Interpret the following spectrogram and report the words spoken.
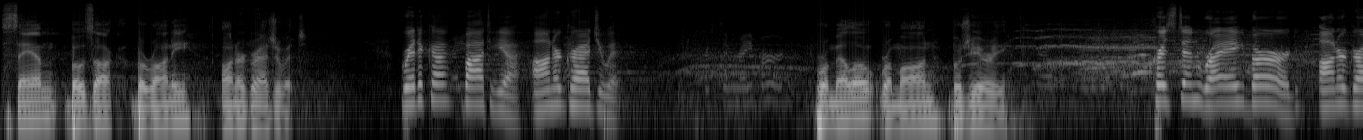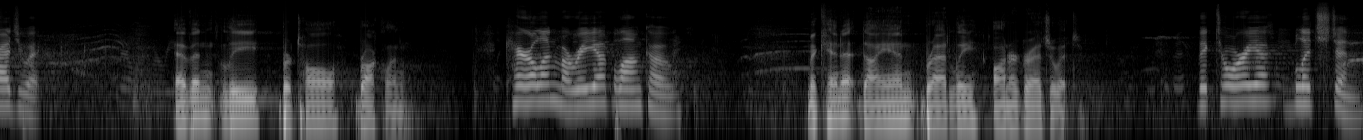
Sam Bozak Barani, honor graduate. Ritika Bhatia, honor graduate. Kristen Ray Bird. Romello Ramon Bojeri. Kristen Ray Bird, honor graduate. Evan Lee Bertal Brocklin. Carolyn Maria Blanco. McKenna Diane Bradley, honor graduate. Victoria Blichton.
